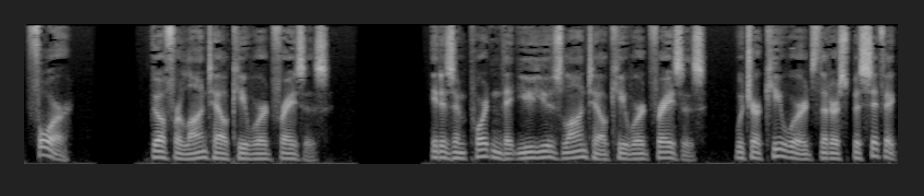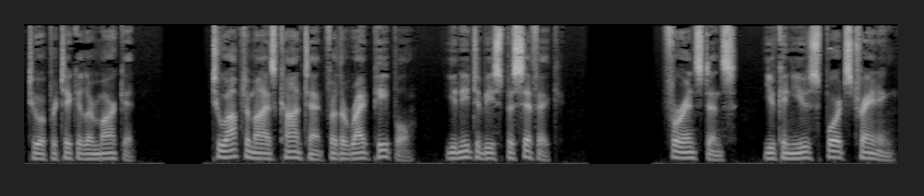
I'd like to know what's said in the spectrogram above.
4. Go for longtail keyword phrases. It is important that you use longtail keyword phrases, which are keywords that are specific to a particular market. To optimize content for the right people, you need to be specific. For instance, you can use sports training,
